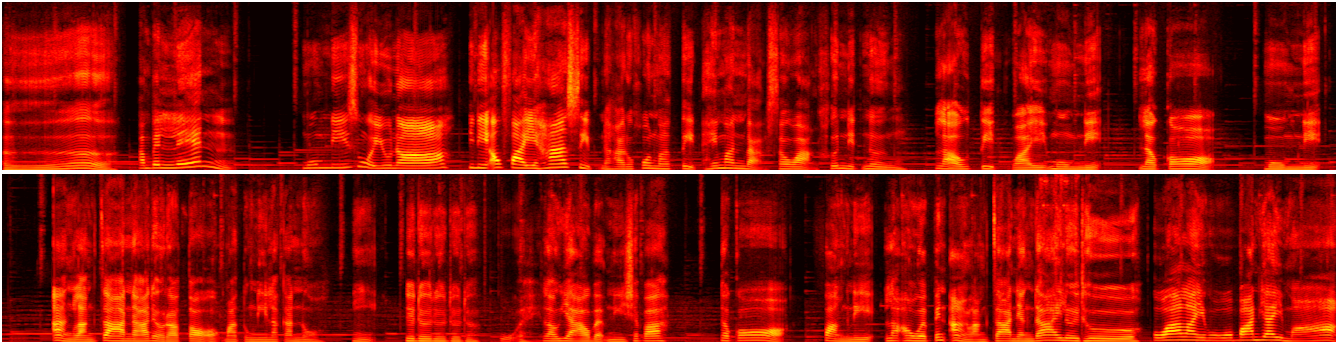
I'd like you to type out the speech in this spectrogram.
เออทำเป็นเล่น มุมนี้สวยอยู่นะ ทีนี้เอาไฟ 50 นะคะ ทุกคนมาติดให้มันแบบสว่างขึ้นนิดนึง เราติดไว้มุมนี้ แล้วก็ มุมนี้ อ่างล้างจานนะ เดี๋ยวเราต่อออกมาตรงนี้แล้วกันเนาะนี่เดี๋ยวเดี๋ยวเดี๋ยวเดี๋ยวโอ้ยเรายาวแบบนี้ใช่ปะแล้วก็ฝั่งนี้เราเอาไว้เป็นอ่างล้างจานยังได้เลยเธอ เพราะว่าอะไรเพราะว่าบ้านใหญ่มาก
